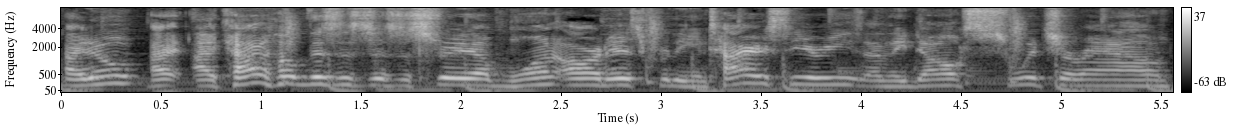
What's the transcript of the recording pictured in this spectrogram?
I don't. I, I kind of hope this is just a straight up one artist for the entire series, and they don't switch around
